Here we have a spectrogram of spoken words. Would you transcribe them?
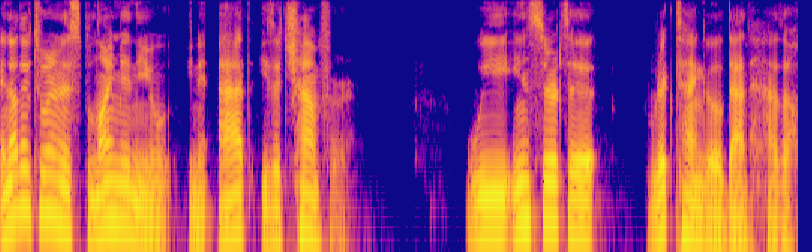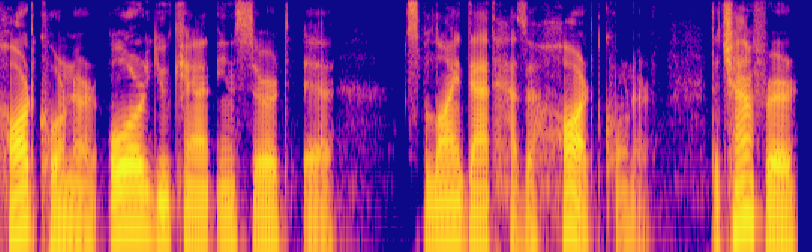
Another tool in the spline menu in add is a chamfer. We insert a rectangle that has a hard corner or you can insert a spline that has a hard corner. The chamfer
